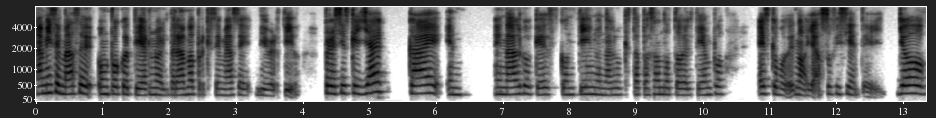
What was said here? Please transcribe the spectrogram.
a mí se me hace un poco tierno el drama porque se me hace divertido, pero si es que ya cae en, en algo que es continuo, en algo que está pasando todo el tiempo, es como de, no, ya, suficiente. Yo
